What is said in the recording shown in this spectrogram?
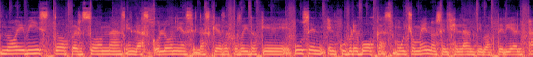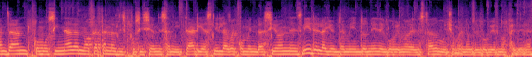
No he visto personas en las colonias en las que he recorrido que usen el cubrebocas, mucho menos el gel antibacterial. Andan como si nada, no acatan las disposiciones sanitarias, ni las recomendaciones, ni del ayuntamiento, ni del gobierno del estado, mucho menos del gobierno federal,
